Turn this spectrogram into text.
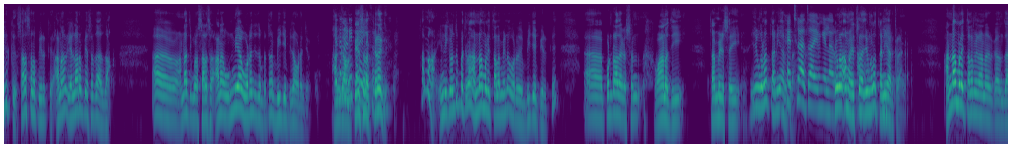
இருக்குது சலசலப்பு இருக்குது ஆனால் எல்லாரும் பேசுறது அதுதான். அதிமுக சலசல ஆனால் உண்மையாக உடஞ்சது பார்த்தீங்கன்னா பிஜேபி தான் உடஞ்சிருக்கு. அங்கே அவர் பேசின பிறகு? ஆமாம் இன்னைக்கு வந்து பார்த்தீங்கன்னா அண்ணாமலை தலைமையில் ஒரு பிஜேபி இருக்குது பொன் ராதாகிருஷ்ணன் வானதி தமிழிசை இவங்கெல்லாம் தனியாக இருக்கிறாங்க. இவங்க ஆமாம் ஹெச்ராஜ். இவங்கெல்லாம். தனியாக இருக்கிறாங்க. அண்ணாமலை தலைமையிலான இருக்க அந்த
